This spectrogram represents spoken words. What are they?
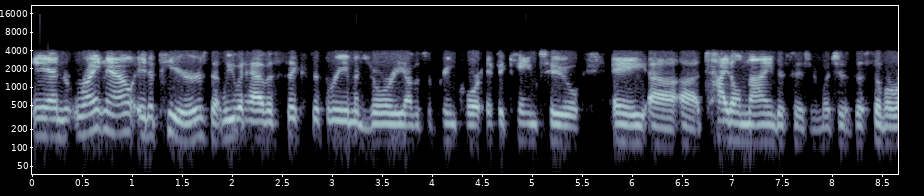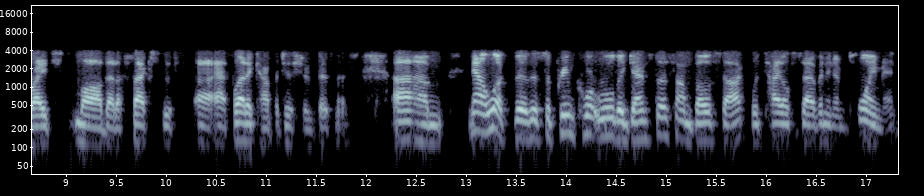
And right now, it appears that we would have a six to three majority on the Supreme Court if it came to a, uh, uh, Title IX decision, which is the civil rights law that affects this uh, athletic competition business. Um, now, look, the, the Supreme Court ruled against us on Bostock with Title VII and employment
